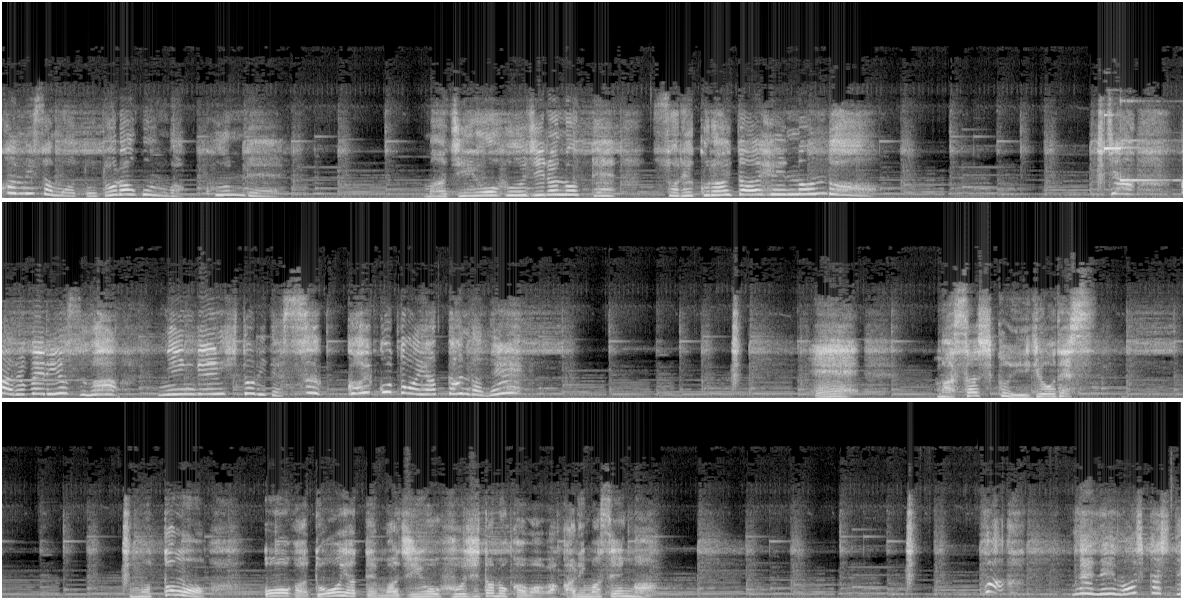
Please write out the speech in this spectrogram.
神様とドラゴンが組んで魔人を封じるのってそれくらい大変なんだ。じゃあアルベリウスは人間一人ですっごいことをやったんだね。ええまさしく偉業です。もっとも王がどうやって魔人を封じたのかは分かりませんが。ねえねえもしかして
